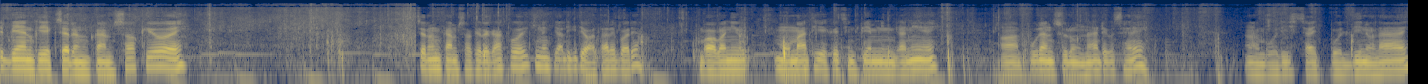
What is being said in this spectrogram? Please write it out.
त्यो बिहानको एक चरण काम सक्यो है। चरण काम सकेर गएको है किनकि अलिकति हतारै पऱ्यो भयो भने म माथि एकैछिन पेमलिङ जाने है। अँ, पुराण सुरु हुन आँटेको छ अरे। भोलि सायद भोलि दिन होला है।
